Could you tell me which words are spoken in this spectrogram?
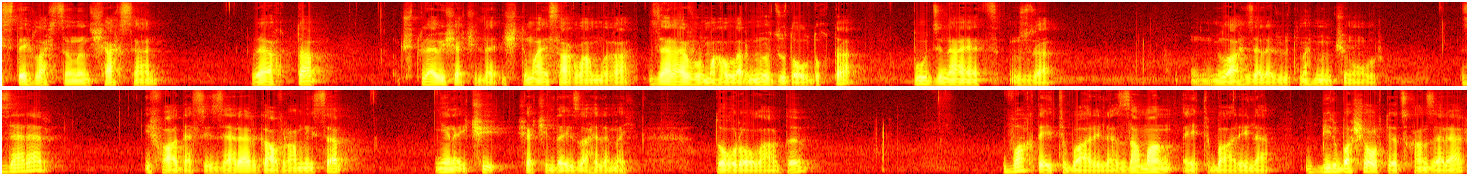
istehlakçının şəxsən və yaxud da kütləvi şəkildə ictimai sağlamlığa zərər vurma halları mövcud olduqda bu cinayət üzrə mülahizələr yürütmək mümkün olur. Zərər ifadəsi, zərər qavramı isə yenə iki şəkildə izah eləmək doğru olardı. Vaxt etibarilə, zaman etibarilə birbaşa ortaya çıxan zərər,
